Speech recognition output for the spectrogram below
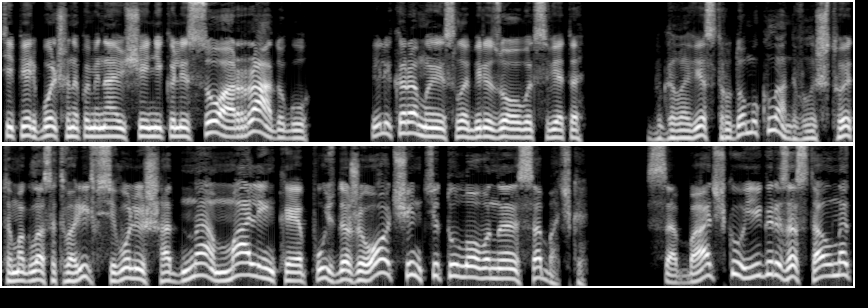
теперь больше напоминающее не колесо, а радугу или коромысло бирюзового цвета. В голове с трудом укладывалось, что это могла сотворить всего лишь одна маленькая, пусть даже очень титулованная собачка. Собачку Игорь застал на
